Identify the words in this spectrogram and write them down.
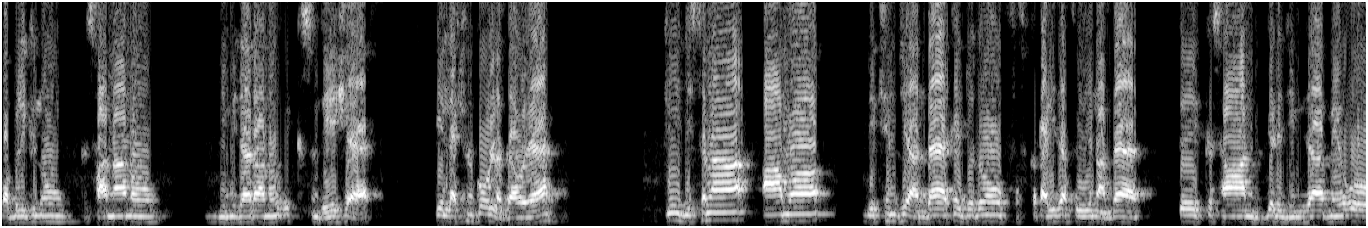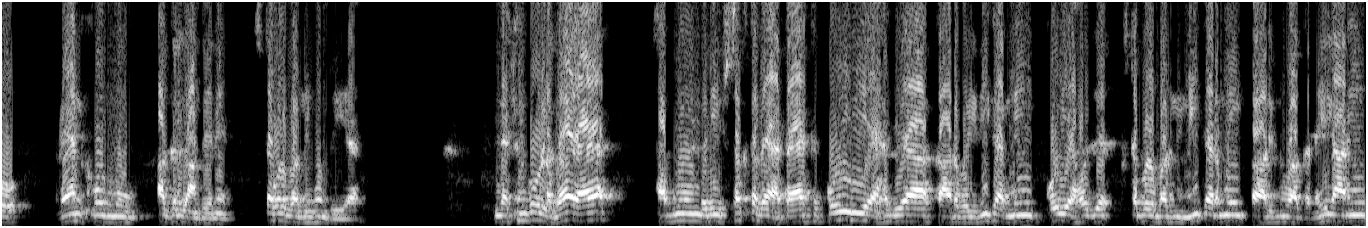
ਪਬਲਿਕ ਨੂੰ, ਕਿਸਾਨਾਂ ਨੂੰ, ਜ਼ਿਮੀਂਦਾਰਾਂ ਨੂੰ ਇੱਕ ਸੰਦੇਸ਼ ਹੈ ਕਿ ਇਲੈਕਸ਼ਨ ਕੋਡ ਲੱਗਾ ਹੋਇਆ ਕਿ ਜਿਸ ਤਰ੍ਹਾਂ ਆਮ ਦੇਖਣ ਚ ਆਉਂਦਾ ਹੈ ਕਿ ਜਦੋਂ ਕਟਾਈ ਦਾ ਸੀਜ਼ਨ ਆਉਂਦਾ ਹੈ ਤੇ ਕਿਸਾਨ ਜਿਹੜੇ ਜ਼ਿਮੀਂਦਾਰ ਨੇ ਉਹ ਰਹਿਣ ਖੂਨ ਨੂੰ ਅੱਗ ਲਗਾਉਂਦੇ ਨੇ ਸਟਬਲ ਬਰਨਿੰਗ ਹੁੰਦੀ ਹੈ। ਇਲੈਕਸ਼ਨ ਕੋਡ ਲੱਗਾ ਹੋਇਆ ਹੈ ਸਭ ਨੂੰ ਮੇਰੀ ਸਖਤ ਹਦਾਇਤ ਹੈ ਕਿ ਕੋਈ ਵੀ ਇਹੋ ਜਿਹਾ ਕਾਰਵਾਈ ਨਹੀਂ ਕਰਨੀ, ਕੋਈ ਇਹੋ ਜਿਹਾ ਸਟੇਬਲ ਨਹੀਂ ਕਰਨੀ, ਕਾਲੀ ਨੂੰ ਅੱਗ ਨਹੀਂ ਲਾਣੀ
